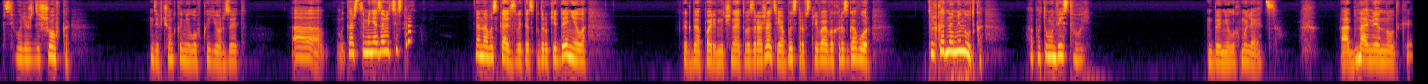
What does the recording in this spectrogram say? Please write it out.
всего лишь дешевка». Девчонка неловко ерзает. «А, кажется, меня зовут сестра?» Она выскальзывает из-под руки Дэниела. Когда парень начинает возражать, я быстро встреваю в их разговор. «Только одна минутка, а потом он весь твой». Дэниел ухмыляется. «Одна минутка.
